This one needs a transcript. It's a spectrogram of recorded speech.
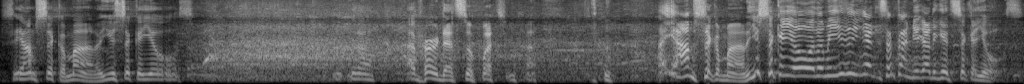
See, I'm sick of mine. Are you sick of yours? you know, I've heard that so much. Yeah, I'm sick of mine. Are you sick of yours? I mean, you got, sometimes you got to get sick of yours.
